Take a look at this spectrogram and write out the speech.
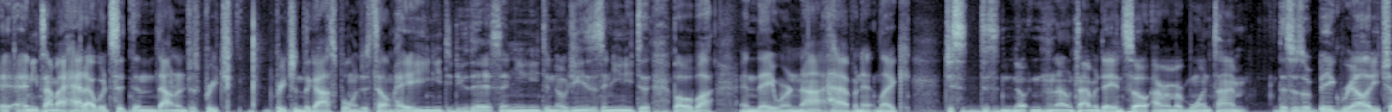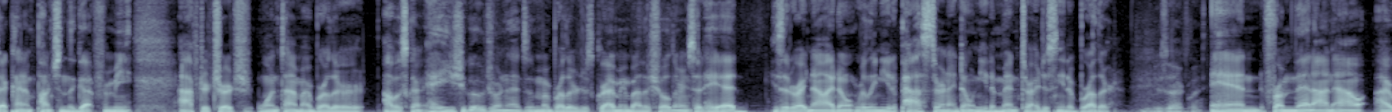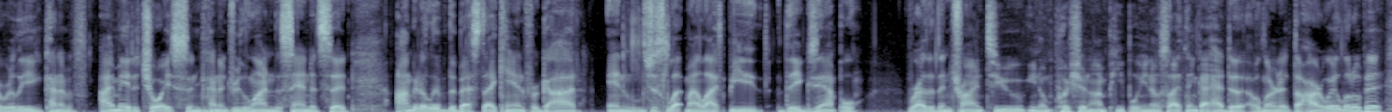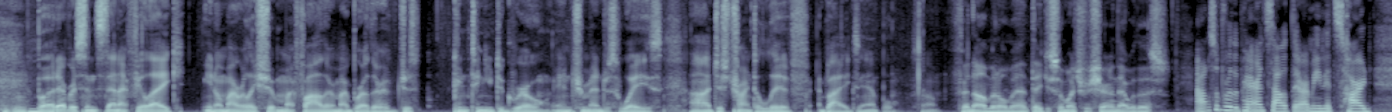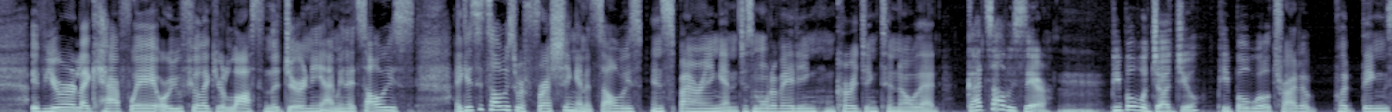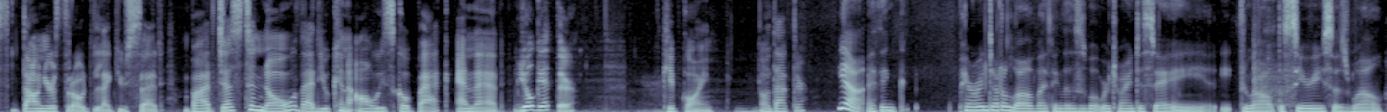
anytime I had, I would sit them down and just preach, preaching the gospel and just tell them, hey, you need to do this, and you need to know Jesus, and you need to blah blah blah. And they were not having it. Like just just no, no time of day. And so mm-hmm. I remember one time this is a big reality check kind of punch in the gut for me after church one time my brother i was of hey you should go join that my brother just grabbed me by the shoulder and said hey ed he said, Right now, I don't really need a pastor and I don't need a mentor. I just need a brother. Exactly. And from then on out, I really kind of I made a choice and kind of drew the line in the sand that said, I'm going to live the best I can for God and just let my life be the example rather than trying to, you know, push it on people, you know. So I think I had to learn it the hard way a little bit. Mm-hmm. But ever since then, I feel like, you know, my relationship with my father and my brother have just continued to grow in tremendous ways, uh, just trying to live by example. So phenomenal, man! Thank you so much for sharing that with us. Also for the parents out there, I mean, it's hard if you're like halfway or you feel like you're lost in the journey. I mean, it's always, I guess it's always refreshing and it's always inspiring and just motivating, encouraging to know that God's always there. Mm-hmm. People will judge you. People will try to put things down your throat, like you said. But just to know that you can always go back and that you'll get there. Mm-hmm. Keep going. Mm-hmm. No, doctor? Yeah, I think parent out of love. I think this is what we're trying to say throughout the series as well.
